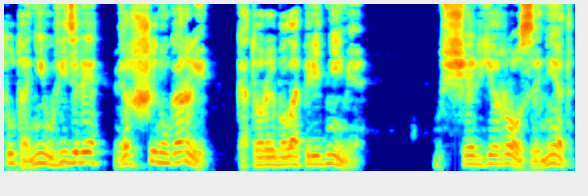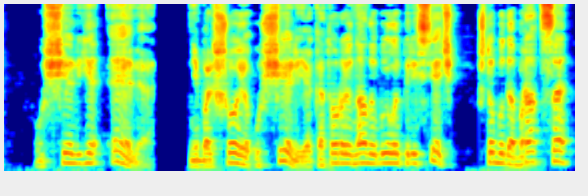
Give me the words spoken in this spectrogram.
Тут они увидели вершину горы, которая была перед ними. Ущелье Розы, нет, ущелье Эля. Небольшое ущелье, которое надо было пересечь, чтобы добраться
